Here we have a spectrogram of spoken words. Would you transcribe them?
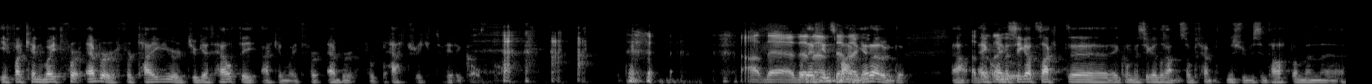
If I can wait forever for Tiger to get healthy, I can wait forever for Patrick to hit a goal. Ja, det, den det er mange der ute. Ja, Ja, jeg kunne sikkert sagt eh, Jeg kunne sikkert ramse opp 15-20 sitater, men eh,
